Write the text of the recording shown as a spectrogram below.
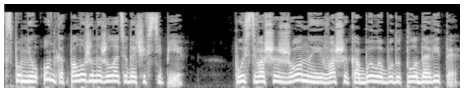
Вспомнил он, как положено желать удачи в степи. «Пусть ваши жены и ваши кобылы будут плодовиты,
